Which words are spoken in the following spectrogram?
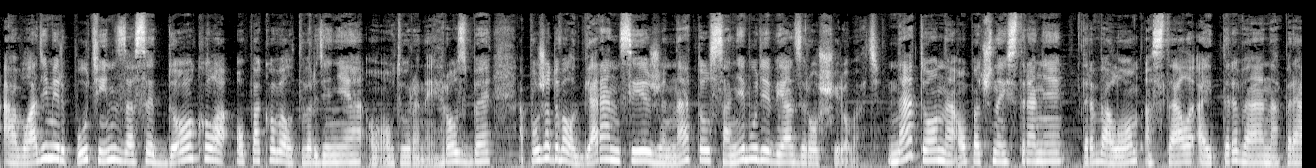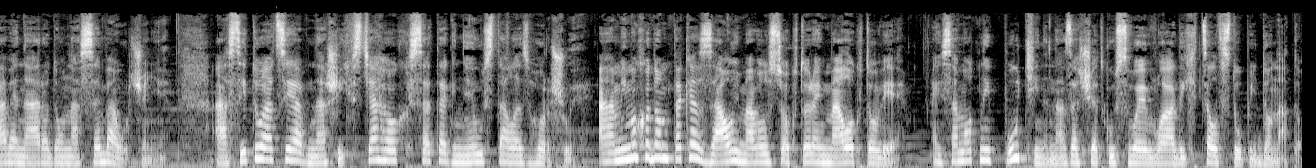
A Vladimír Putin zase dookola opakoval tvrdenia o otvorenej hrozbe a požadoval garancie, že NATO sa nebude viac rozširovať. NATO na opačnej strane trvalo a stále aj trvá na práve národov na seba určenie. A situácia v našich vzťahoch sa tak neustále zhoršuje. A mimochodom taká zaujímavosť, o ktorej málo kto vie. Aj samotný Putin na začiatku svojej vlády chcel vstúpiť do NATO.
